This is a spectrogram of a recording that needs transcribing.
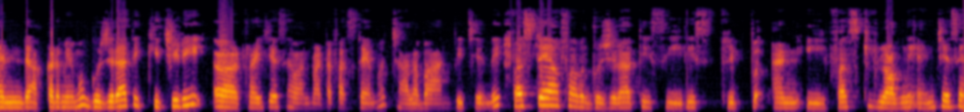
అండ్ అక్కడ మేము గుజరాతీ కిచిడి ట్రై చేసాం అనమాట ఫస్ట్ టైం చాలా బాగా అనిపించింది. First day of our Gujarati series trip and ఈ ఫస్ట్ వ్లాగ్ని ఎండ్ చేసే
